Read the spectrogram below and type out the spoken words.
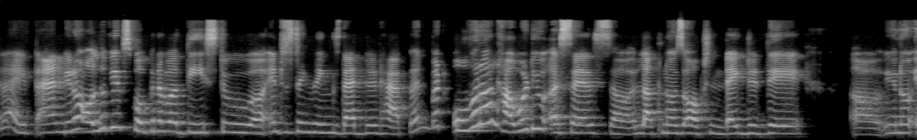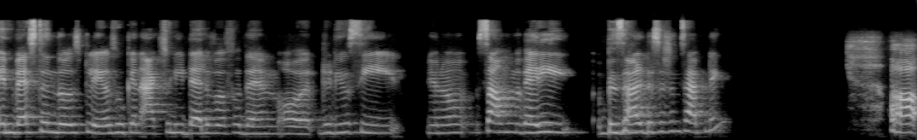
Right. And, you know, although we've spoken about these two uh, interesting things that did happen, but overall, how would you assess uh, Lucknow's auction? Like, did they, uh, you know, invest in those players who can actually deliver for them? Or did you see, you know, some very bizarre decisions happening? Uh,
